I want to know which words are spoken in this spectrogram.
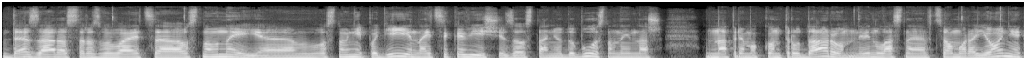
де зараз розвивається основний е, основні події, найцікавіші за останню добу. Основний наш напрямок контрудару. Він власне в цьому районі,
